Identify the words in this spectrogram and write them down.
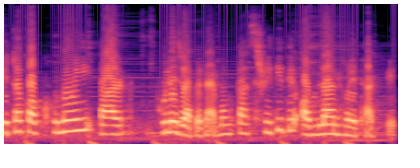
সেটা কখনোই তার ভুলে যাবে না এবং তার স্মৃতিতে অম্লান হয়ে থাকবে।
